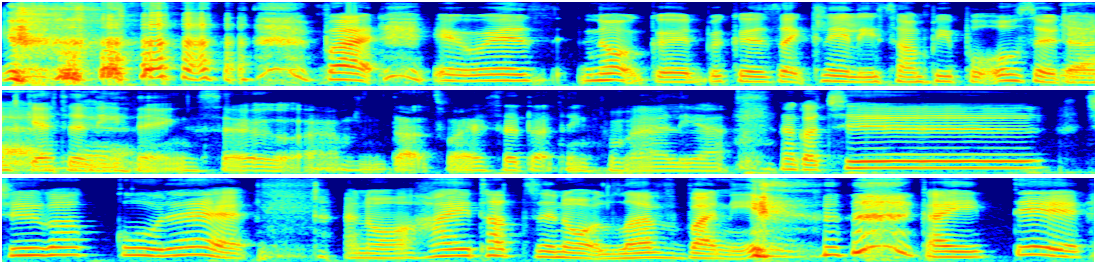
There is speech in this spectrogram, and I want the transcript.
but it was not good because like clearly some people also don't Yeah, get yeah. anything so um that's why i said that thing from earlier なんか中中学校であのハイタッチの Love Bunny がいて好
